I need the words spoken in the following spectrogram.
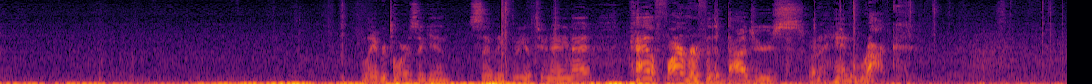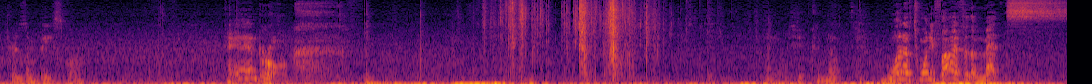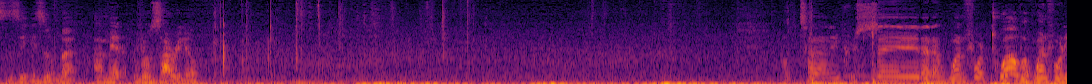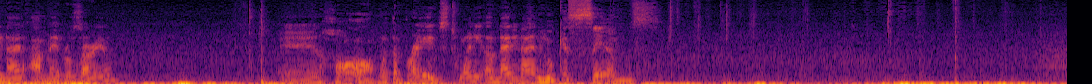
Gleyber Torres again, 73 of 299. Kyle Farmer for the Dodgers. Going to Hen Rock. Prism Baseball. Hand rock. Hit coming up. One of 25 for the Mets. Ziggy Zumba. Amed Rosario. Ohtani Crusade at a 1 4 12 of 149. Amed Rosario. And Hall with the Braves, 20 of 99, Lucas Sims.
